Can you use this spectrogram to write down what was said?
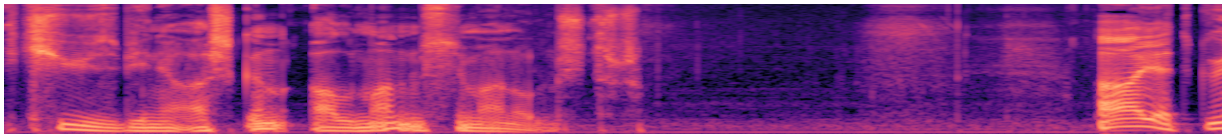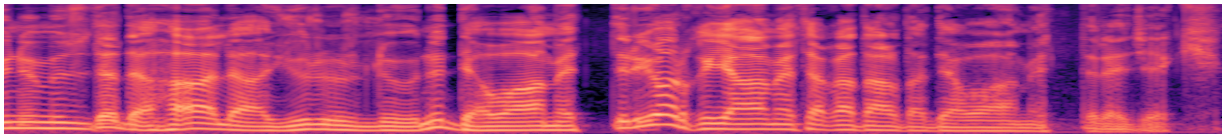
200 bini aşkın Alman Müslüman olmuştur. Ayet günümüzde de hala yürürlüğünü devam ettiriyor, kıyamete kadar da devam ettirecek.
